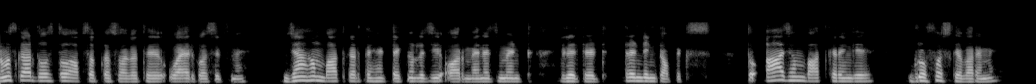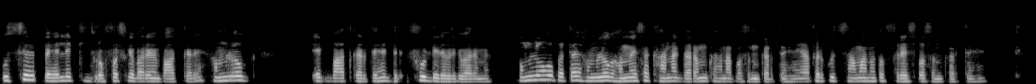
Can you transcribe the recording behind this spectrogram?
नमस्कार दोस्तों, आप सबका स्वागत है वायर गॉसिप्स में, जहाँ हम बात करते हैं टेक्नोलॉजी और मैनेजमेंट रिलेटेड ट्रेंडिंग टॉपिक्स तो आज हम बात करेंगे ग्रोफर्स के बारे में। उससे पहले कि ग्रोफर्स के बारे में बात करें, हम लोग एक बात करते हैं फ़ूड डिलीवरी के बारे में। हम लोगों को पता है, हम लोग हमेशा खाना गर्म खाना पसंद करते हैं या फिर कुछ सामान हो तो फ्रेश पसंद करते हैं।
